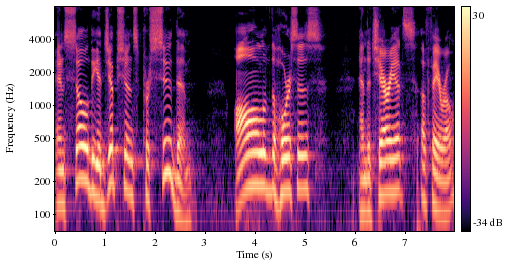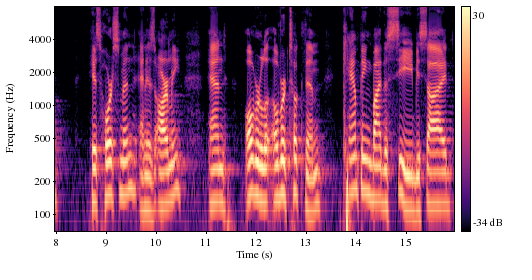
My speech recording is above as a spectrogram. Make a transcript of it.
And so the Egyptians pursued them, all of the horses and the chariots of Pharaoh, his horsemen and his army, and overtook them, camping by the sea beside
